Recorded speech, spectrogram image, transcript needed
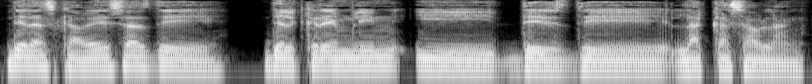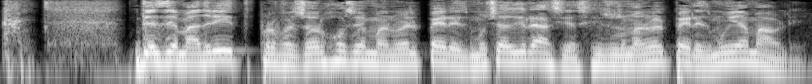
de las cabezas de, del Kremlin y desde la Casa Blanca. Desde Madrid, profesor José Manuel Pérez, muchas gracias. Jesús Manuel Pérez, muy amable.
